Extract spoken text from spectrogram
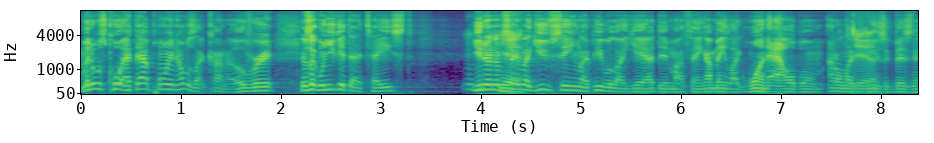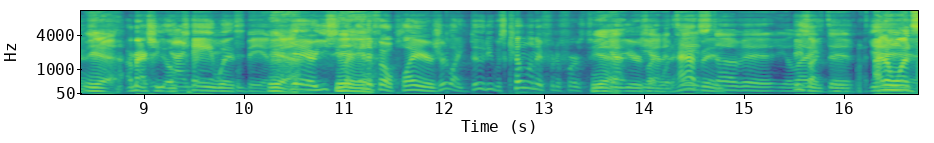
but it was cool. At that point, I was like kind of over it. It was like when you get that taste. You know what I'm Yeah. saying? Like you've seen like people like, yeah, I did my thing. I made like one album. I don't like Yeah. the music business. Yeah. I'm actually okay with it. Being Yeah. yeah, you see Yeah, like yeah. NFL players, you're like, dude, he was killing it for the first two Yeah. years. You Like, got what a taste happened? of it. You He's like, dude, it. yeah, I don't want yeah,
